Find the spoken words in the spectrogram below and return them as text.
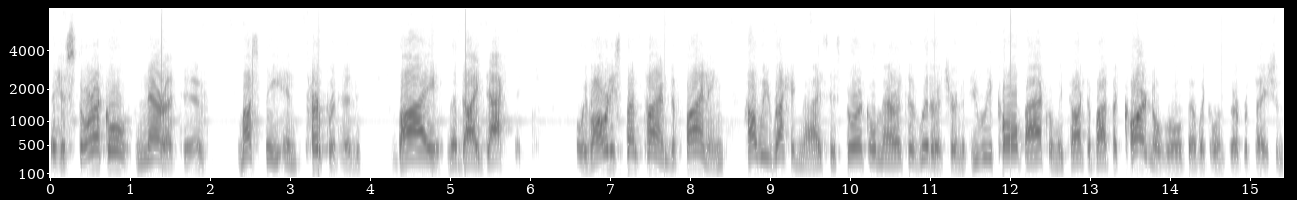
The historical narrative must be interpreted by the didactic. We've already spent time defining how we recognize historical narrative literature. And if you recall back when we talked about the cardinal rule of biblical interpretation,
